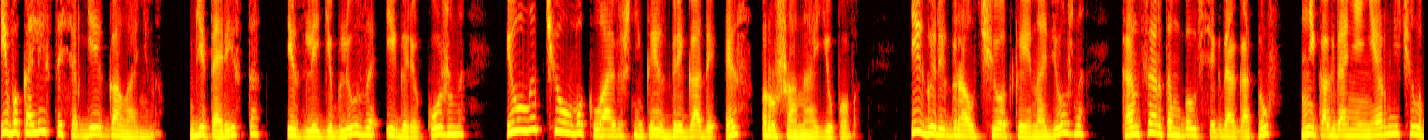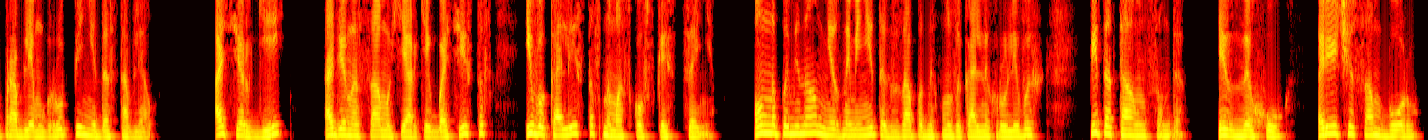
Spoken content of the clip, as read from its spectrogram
и вокалиста Сергея Галанина, гитариста из Лиги блюза Игоря Кожина и улыбчивого клавишника из бригады «С» Рушана Аюпова. Игорь играл четко и надежно, концертом был всегда готов, никогда не нервничал и проблем группе не доставлял. А Сергей — один из самых ярких басистов и вокалистов на московской сцене. Он напоминал мне знаменитых западных музыкальных рулевых Пита Таунсенда, из The Who, Ричи Самбору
